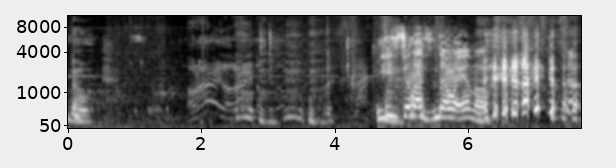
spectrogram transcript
No. He still has no ammo. I just have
